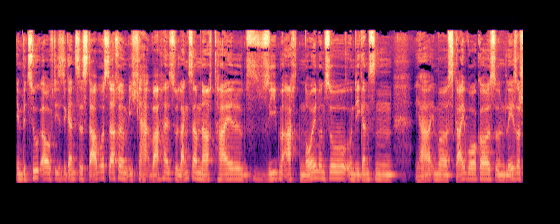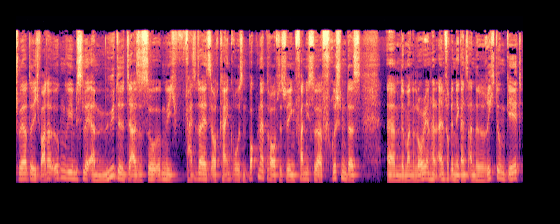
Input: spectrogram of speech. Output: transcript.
in Bezug auf diese ganze Star Wars Sache, ich war halt so langsam nach Teil 7, 8, 9 und so und die ganzen, ja, immer Skywalkers und Laserschwerter, ich war da irgendwie ein bisschen ermüdet, also so irgendwie, ich hatte da jetzt auch keinen großen Bock mehr drauf, deswegen fand ich so erfrischend, dass ähm, The Mandalorian halt einfach in eine ganz andere Richtung geht.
